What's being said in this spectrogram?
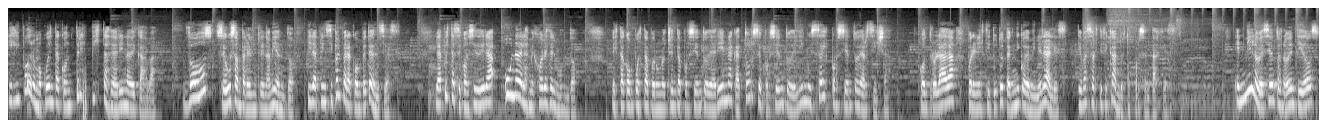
El hipódromo cuenta con tres pistas de arena de cava. Dos se usan para el entrenamiento y la principal para competencias. La pista se considera una de las mejores del mundo. Está compuesta por un 80% de arena, 14% de limo y 6% de arcilla, controlada por el Instituto Técnico de Minerales, que va certificando estos porcentajes. En 1992,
